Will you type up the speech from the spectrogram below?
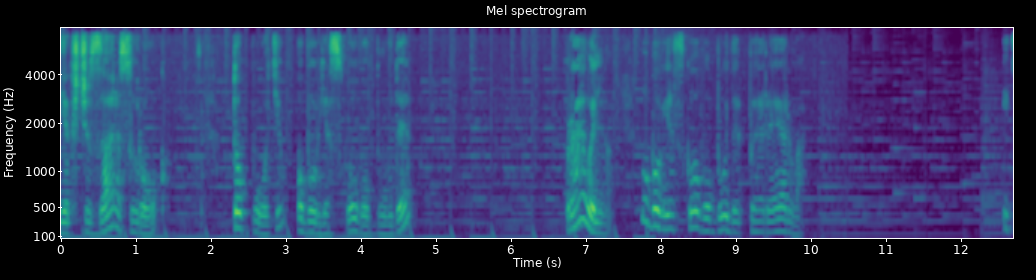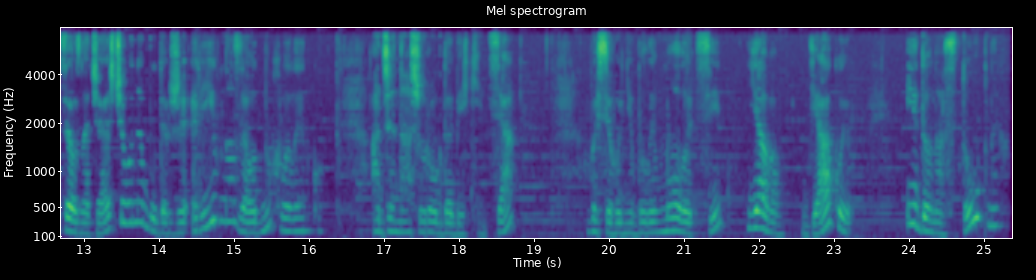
Якщо зараз урок, то потім обов'язково буде. Правильно, обов'язково буде перерва. І це означає, що вона буде вже рівно за одну хвилинку. Адже наш урок добіг кінця. Ви сьогодні були молодці. Я вам дякую і до наступних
